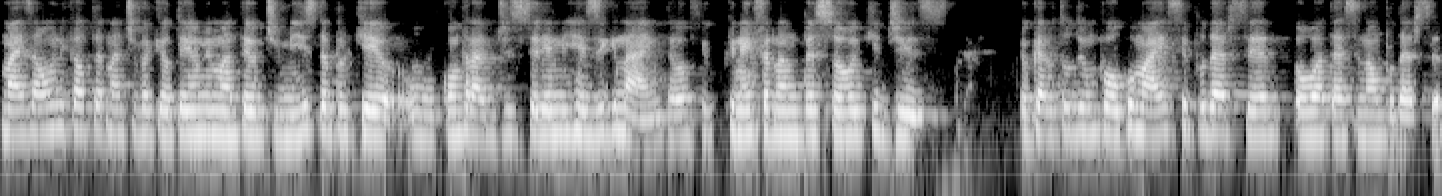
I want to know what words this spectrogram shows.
mas a única alternativa que eu tenho é me manter otimista, porque o contrário disso seria me resignar. Então, eu fico que nem Fernando Pessoa que diz: eu quero tudo e um pouco mais, se puder ser, ou até se não puder ser.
